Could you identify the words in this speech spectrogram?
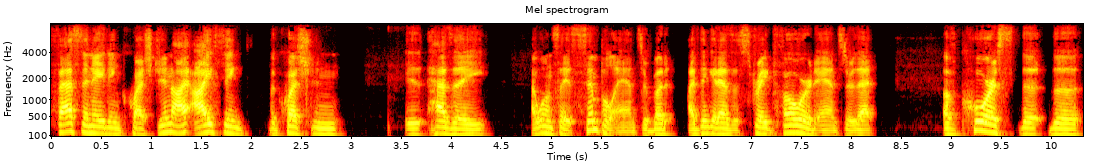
fascinating question. I, I think the question is, has a I won't say a simple answer, but I think it has a straightforward answer that of course the the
